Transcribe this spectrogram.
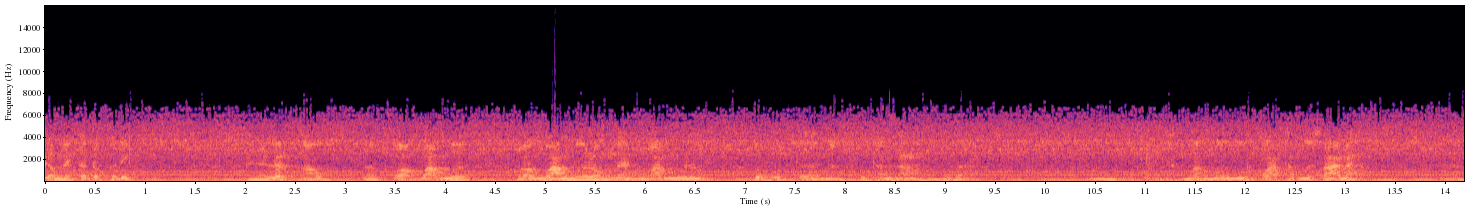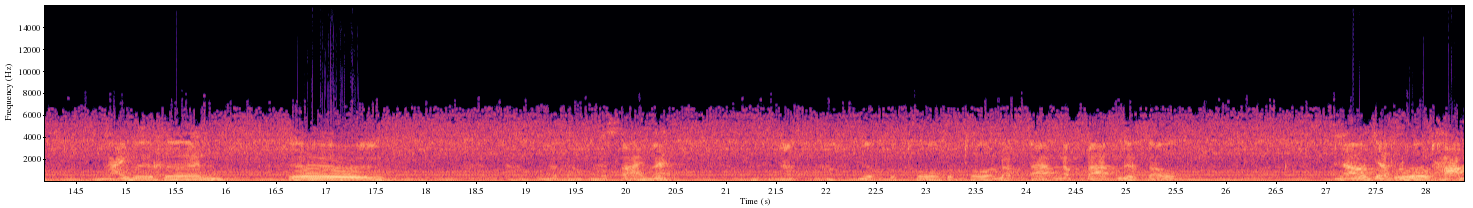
ก็ไม่กระดกกระดิกลึกเอาปอกวางมือลองวางมือลงนั่นวางมือลงพุทพุทเออหนึ่งพุทท่านนั่งหรือเปล่าวางมือมือขวาทำมือซ้ายไหมหงายมือขึ้นเออขวาทำมือซ้ายไหมนึกพุทโธพุทโธรับตางับปากนึกเราเราอยากรู้ธรรม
